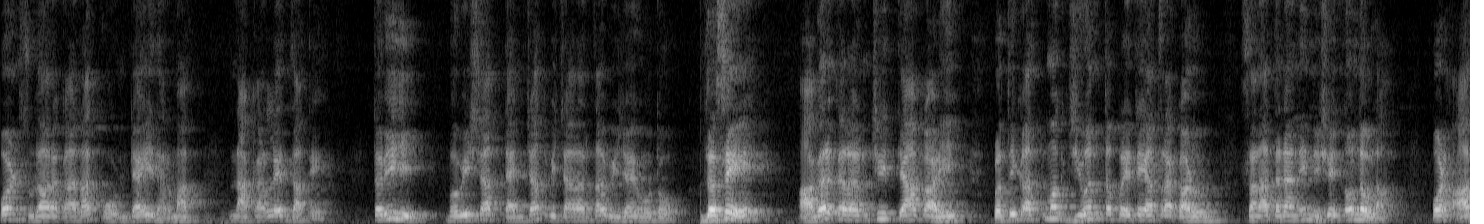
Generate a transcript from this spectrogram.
पण सुधारकाला कोणत्याही धर्मात नाकारलेच जाते. तरीही भविष्यात त्यांच्याच विचारांचा विजय होतो. जसे आगरकरांची त्या काळी प्रतिकात्मक जिवंत प्रेतयात्रा काढून सनातनांनी निषेध नोंदवला. पण आज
